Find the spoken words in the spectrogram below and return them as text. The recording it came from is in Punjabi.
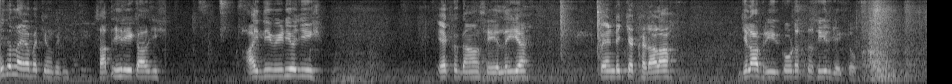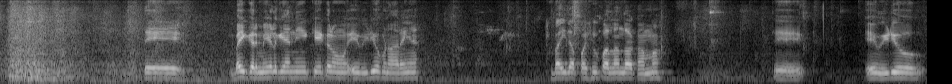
ਇਧਰ ਲਾਇਆ ਬੱਚਿਆਂ ਕਿ ਸਤਿ ਸ਼੍ਰੀ ਅਕਾਲ ਜੀ। ਅੱਜ ਦੀ ਵੀਡੀਓ ਜੀ ਇੱਕ ਗਾਂ ਸੇਲ ਲਈ ਆ, ਪਿੰਡ ਝੱਖੜ ਵਾਲਾ ਜ਼ਿਲ੍ਹਾ ਫਰੀਦਕੋਟ, ਤਹਿਸੀਲ ਜੈਤੋ। ਤੇ ਬਾਈ ਗਰਮੇਲ ਗਿਆਨੀ ਕੇ ਘਰੋਂ ਇਹ ਵੀਡੀਓ ਬਣਾ ਰਹੇ ਆ। ਬਾਈ ਦਾ ਪਸ਼ੂ ਪਾਲਣ ਦਾ ਕੰਮ ਆ। ਤੇ ਇਹ ਵੀਡੀਓ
